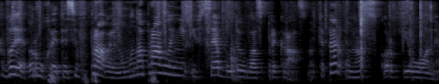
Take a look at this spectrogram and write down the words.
Ви рухаєтеся в правильному направленні, і все буде у вас прекрасно. Тепер у нас скорпіони.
